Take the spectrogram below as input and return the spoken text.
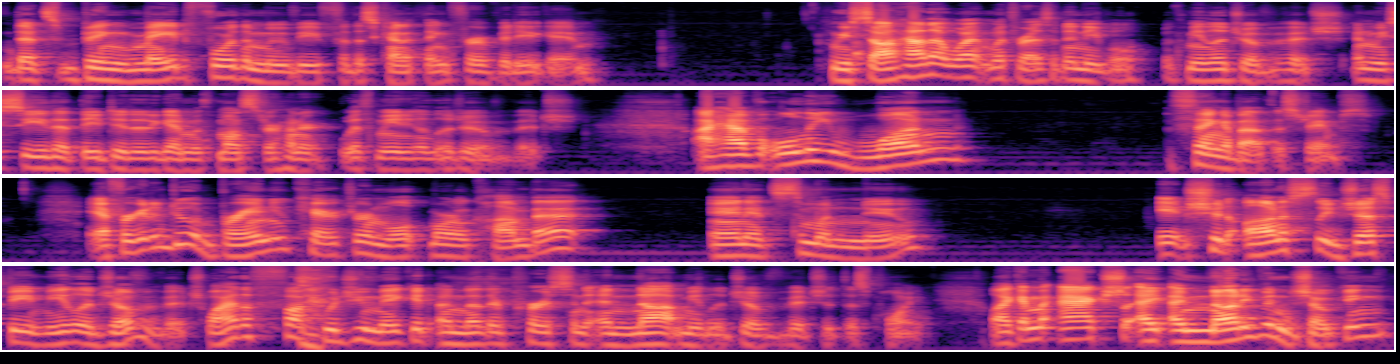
that's being made for the movie for this kind of thing for a video game, we saw how that went with Resident Evil with Milla Jovovich, and we see that they did it again with Monster Hunter with Milla Jovovich. I have only one thing about this, James. If we're gonna do a brand new character in Mortal Kombat, and it's someone new, it should honestly just be Milla Jovovich. Why the fuck would you make it another person and not Milla Jovovich at this point? Like, I'm actually, I, I'm not even joking.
